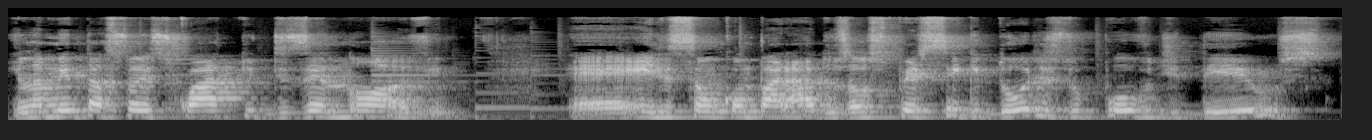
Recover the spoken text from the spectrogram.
Em Lamentações 4, 19, é, eles são comparados aos perseguidores do povo de Deus.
